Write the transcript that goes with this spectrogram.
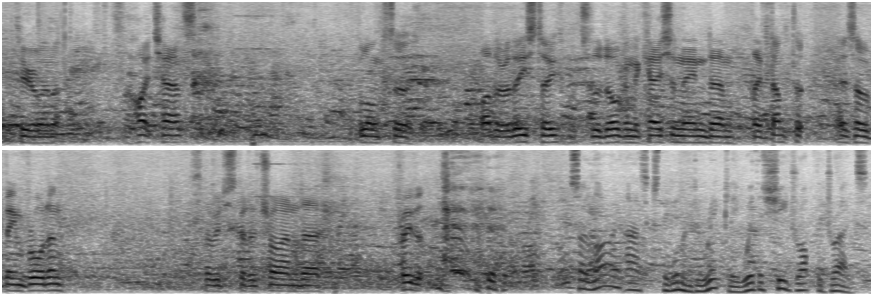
material in it. It's a high chance it belongs to either of these two. It's the dog indication, and um, they've dumped it as they were being brought in. So we just got to try and uh, prove it. So Lauren asks the woman directly whether she dropped the drugs. Um,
